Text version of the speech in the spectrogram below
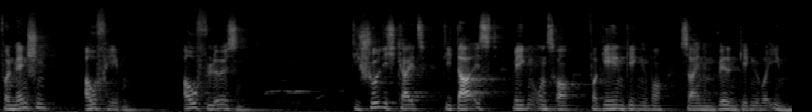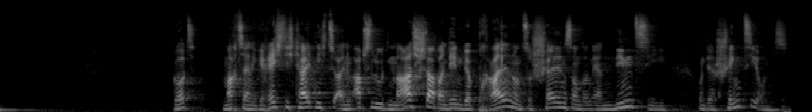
von Menschen aufheben, auflösen. Die Schuldigkeit, die da ist wegen unserer Vergehen gegenüber seinem Willen, gegenüber ihm. Gott macht seine Gerechtigkeit nicht zu einem absoluten Maßstab, an den wir prallen und zerschellen, sondern er nimmt sie und er schenkt sie uns.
